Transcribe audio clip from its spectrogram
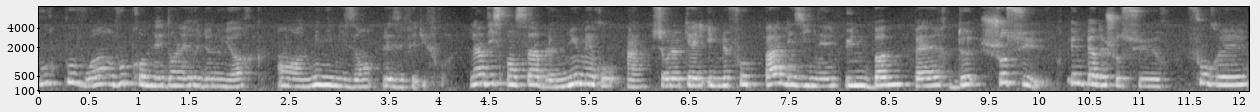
pour pouvoir vous promener dans les rues de New York en minimisant les effets du froid. L'indispensable numéro 1 sur lequel il ne faut pas lésiner, une bonne paire de chaussures. Une paire de chaussures fourrées,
